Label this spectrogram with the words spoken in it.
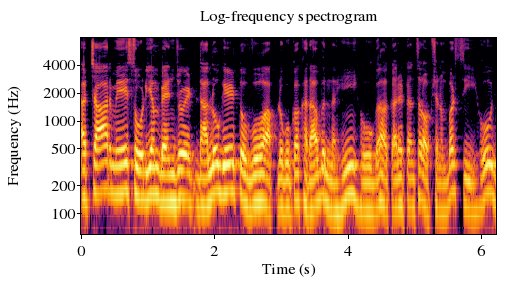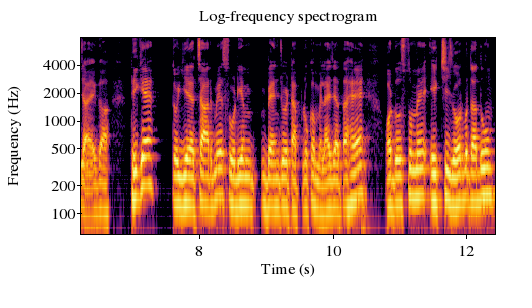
अचार में सोडियम बेंजोएट डालोगे तो वो आप लोगों का खराब नहीं होगा। Correct answer option number C हो जाएगा। ठीक है? तो ये अचार में सोडियम बेंजोएट आप लोग का मिलाया जाता है। और दोस्तों, मैं एक चीज़ और बता दूँ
